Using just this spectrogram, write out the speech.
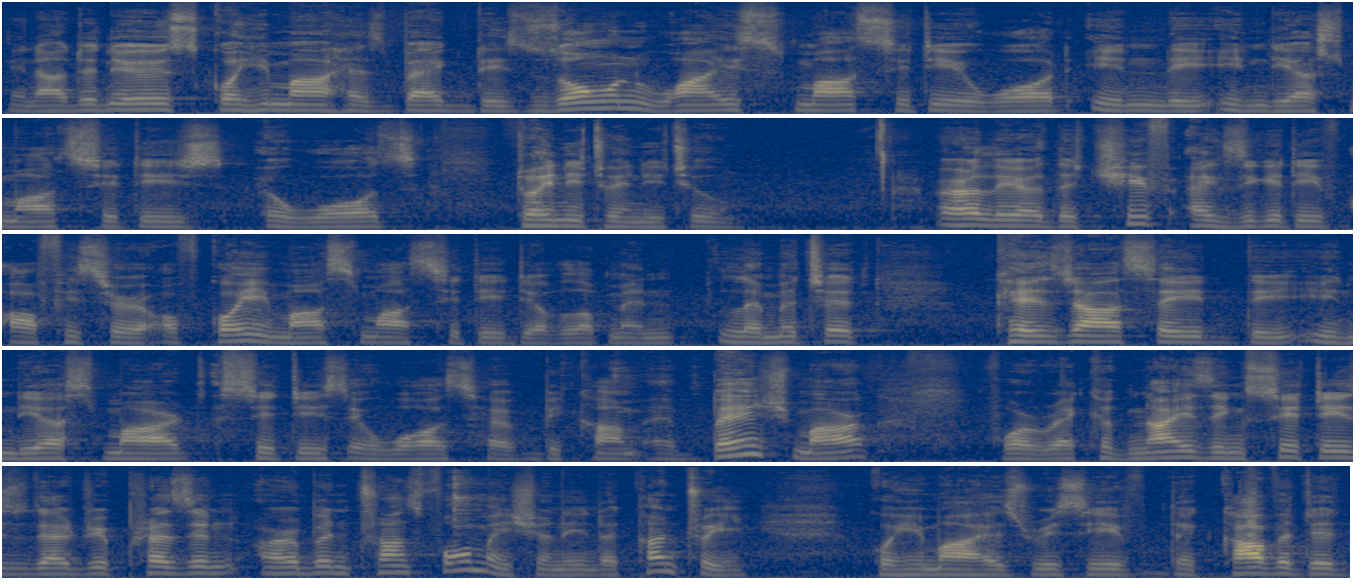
In other news, Kohima has bagged the zone-wise Smart City Award in the India Smart Cities Awards 2022. Earlier, the Chief Executive Officer of Kohima Smart City Development Limited, Keja said the India Smart Cities Awards have become a benchmark for recognizing cities that represent urban transformation in the country. Kohima has received the coveted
